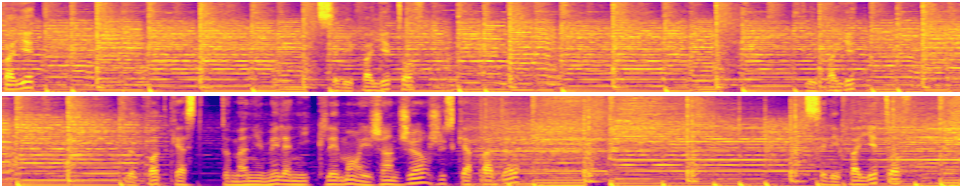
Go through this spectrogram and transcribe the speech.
Paillettes. C'est les paillettes off. Les paillettes. Le podcast de Manu, Mélanie, Clément et Ginger jusqu'à pas d'heure. C'est les paillettes off.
